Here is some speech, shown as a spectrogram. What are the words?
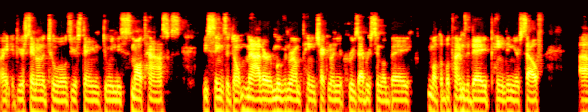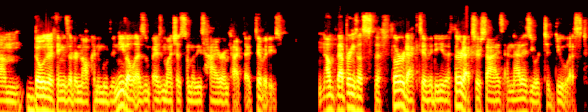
Right. If you're staying on the tools, you're staying doing these small tasks, these things that don't matter, moving around paint, checking on your crews every single day, multiple times a day, painting yourself um, those are things that are not going to move the needle as, as much as some of these higher impact activities. Now, that brings us to the third activity, the third exercise, and that is your to do list.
